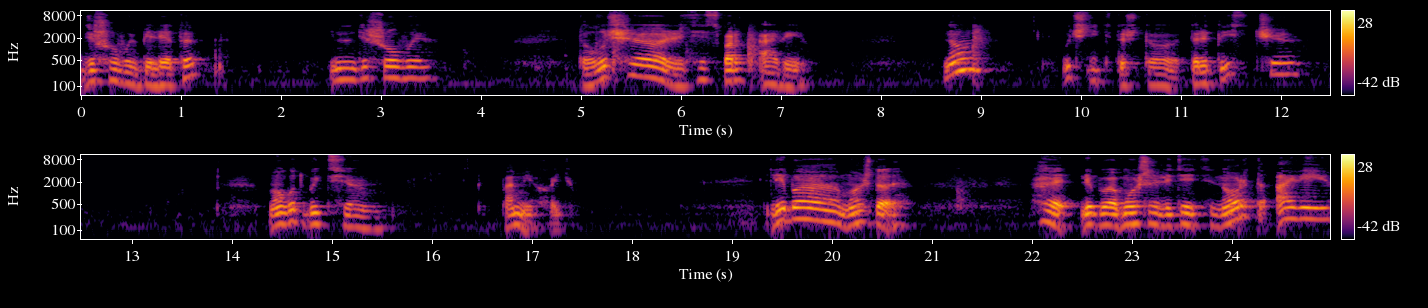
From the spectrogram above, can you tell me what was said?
дешевые билеты, именно дешевые, то лучше лететь спорт авиа. Но учтите то, что 3000 могут быть э, помехой. Либо можно э, либо можно лететь Норд авиа,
